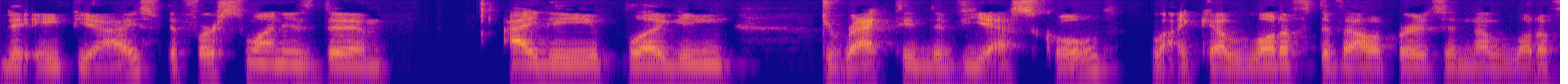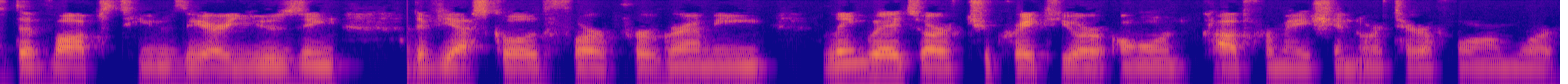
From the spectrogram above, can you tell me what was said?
the APIs. The first one is the IDE plugin direct in the VS Code. Like a lot of developers and a lot of DevOps teams, they are using the VS Code for programming language or to create your own CloudFormation or Terraform or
